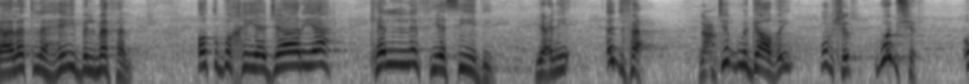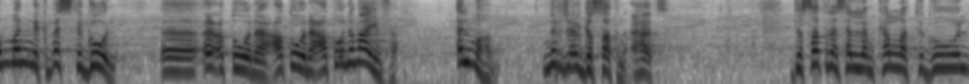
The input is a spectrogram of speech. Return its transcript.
قالت له هي بالمثل. اطبخي يا جارية كلف يا سيدي. يعني ادفع. نعم. جيب مقاضي. وابشر. وابشر. اما أنك بس تقول آه، اعطونا عطونا عطونا ما ينفع. المهم نرجع لقصتنا. هات. قصتنا سلمك الله تقول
